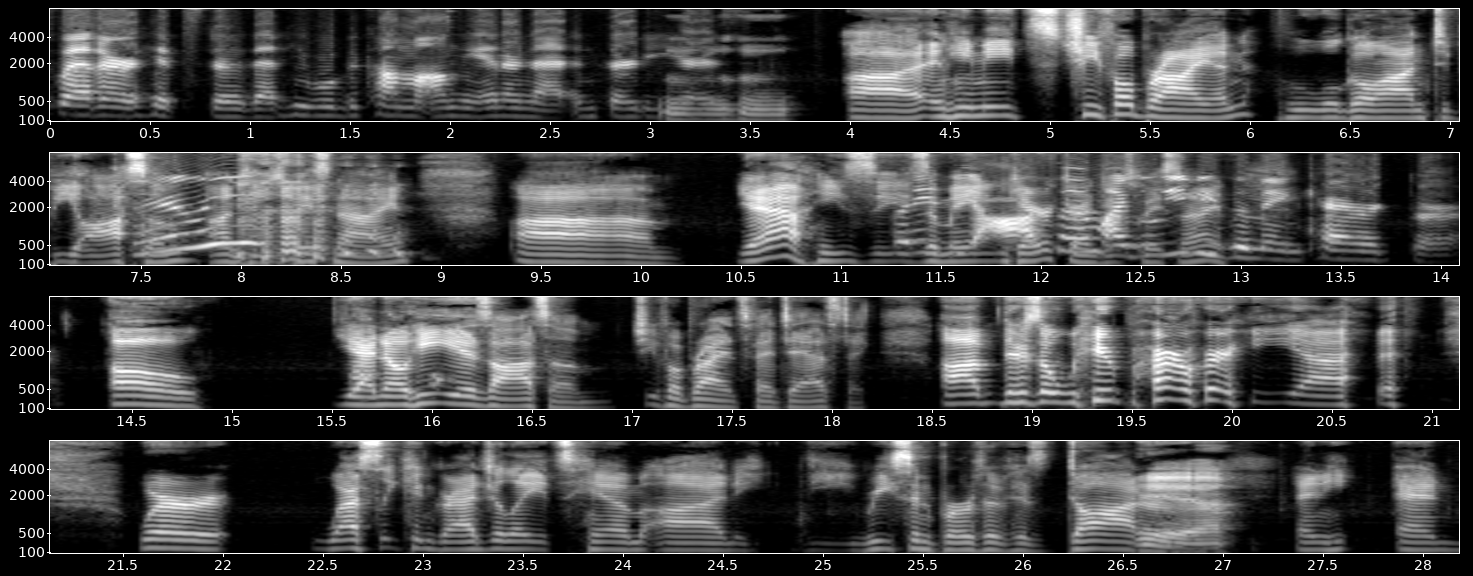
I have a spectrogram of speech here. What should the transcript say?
sweater hipster that he will become on the internet in 30 years. Mhm. Uh, and he meets Chief O'Brien, who will go on to be awesome Really? on Deep Space Nine. um, yeah, he's he's But a is he main awesome? character on I Space believe Nine. he's the main character. Oh, yeah, no, he is awesome. Chief O'Brien's fantastic. Um, there's a weird part where he, uh, where Wesley congratulates him on the recent birth of his daughter. Yeah. and he and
